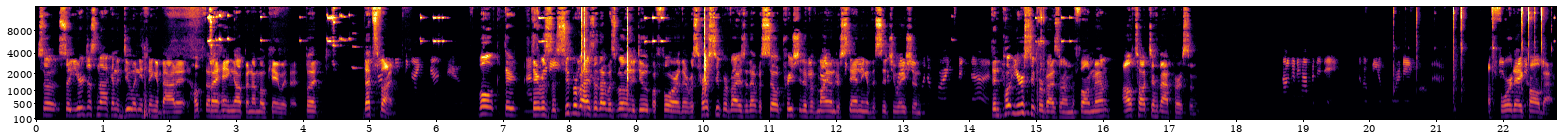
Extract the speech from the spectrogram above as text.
So so you're just not going to do anything about it. Hope that I hang up and I'm okay with it. But that's fine. Anything I can do. Well, there there was a supervisor that was willing to do it before. There was her supervisor that was so appreciative of my understanding of the situation. Would have already been done. Then put your supervisor on the phone, ma'am. I'll talk to that person. not going to happen today. It'll be a four-day callback. A four day callback.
